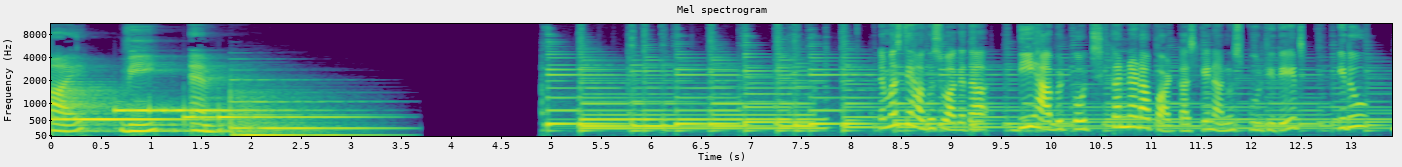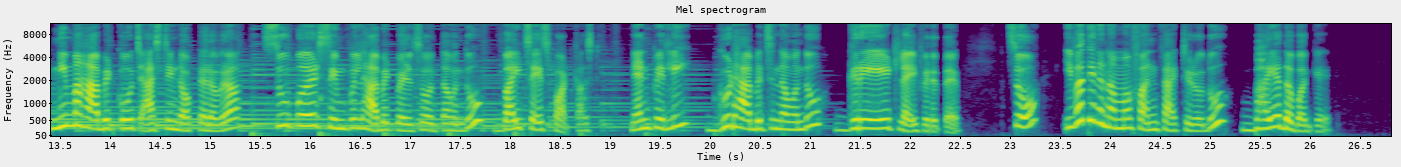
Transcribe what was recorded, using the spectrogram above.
I V M. ನಮಸ್ತೆ ಹಾಗೂ ಸ್ವಾಗತ. ದಿ ಹ್ಯಾಬಿಟ್ ಕೋಚ್ ಕನ್ನಡ ಪಾಡ್ಕಾಸ್ಟ್ಗೆ ನಾನು ಸ್ಫೂರ್ತಿ ತೇಜ್. ಇದು ನಿಮ್ಮ ಹ್ಯಾಬಿಟ್ ಕೋಚ್ ಆಸ್ಟಿನ್ ಡಾಕ್ಟರ್ ಅವರ ಸೂಪರ್ ಸಿಂಪಲ್ ಹ್ಯಾಬಿಟ್ ಬೆಳೆಸೋ ಅಂತ ಒಂದು ಬೈಟ್ ಸೈಜ್ ಪಾಡ್ಕಾಸ್ಟ್. ನೆನ್ಪಿರ್ಲಿ ಗುಡ್ ಹ್ಯಾಬಿಟ್ಸ್ ಇಂದ ಒಂದು ಗ್ರೇಟ್ ಲೈಫ್ ಇರುತ್ತೆ. ಸೊ ಇವತ್ತಿನ ನಮ್ಮ ಫನ್ ಫ್ಯಾಕ್ಟ್ ಇರೋದು ಭಯದ ಬಗ್ಗೆ.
